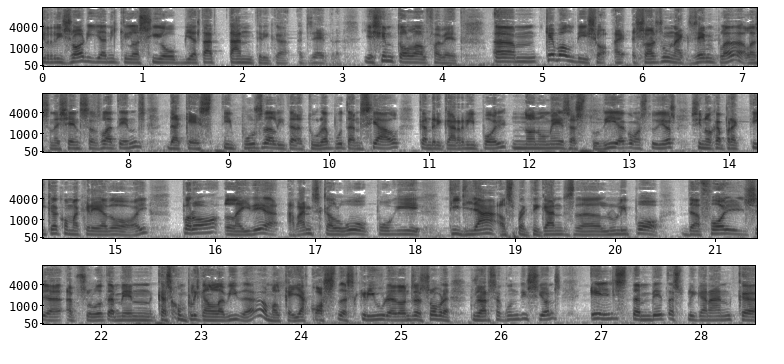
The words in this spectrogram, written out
irrisori i aniquilació, obvietat tàntrica, etc. I així amb tot l'alfabet. Um, què vol dir això? Eh, Això és un exemple de les naixences latents d'aquest tipus de literatura potencial que en Ricard Ripoll no només estudia com a estudiós, sinó que practica com a creador, oi? Però la idea, abans que algú pugui titllar els practicants de l'Olipó de folls eh, absolutament que es compliquen la vida, amb el que ja costa escriure doncs, a sobre, posar-se condicions, ells també t'explicaran que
